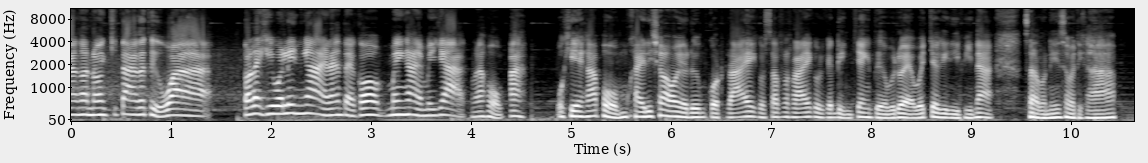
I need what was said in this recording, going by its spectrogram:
นะก็น้องกีตาร์ก็ถือว่าตอนแรกคิดว่าเล่นง่ายนะแต่ก็ไม่ง่ายไม่ยากนะผมอะ อเคครับผมใครที่ชอบอย่าลืมกดไลค์กด subscribe กดกระดิ่งแจ้งเตือนไปด้วยไว้เจอกันอีพีหน้าสำหรับวันนี้สวัสดีครับ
